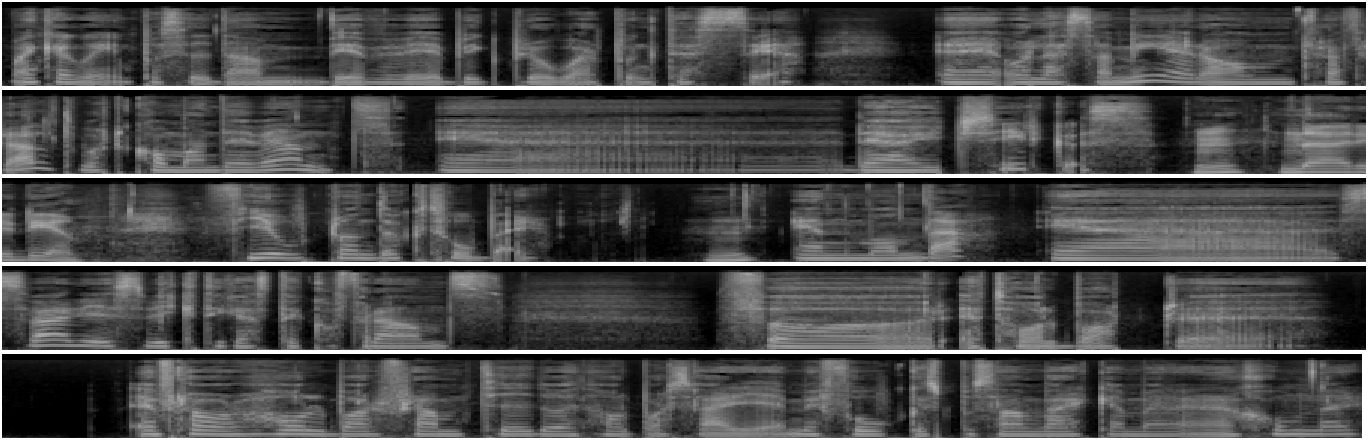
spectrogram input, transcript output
Man kan gå in på sidan www.byggbroar.se eh, och läsa mer om framförallt vårt kommande event. Eh, det har hyrt cirkus. Mm. När är det? 14 oktober. Mm. En måndag. Eh, Sveriges viktigaste konferens för ett hållbart, en hållbar framtid och ett hållbart Sverige med fokus på samverkan mellan generationer.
